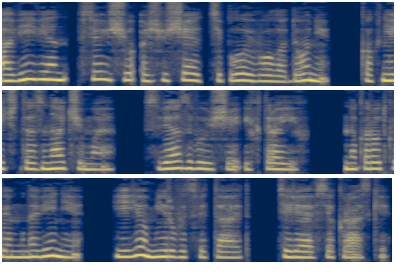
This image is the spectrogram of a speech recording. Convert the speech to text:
А Вивиан все еще ощущает тепло его ладони, как нечто значимое, связывающее их троих. На короткое мгновение ее мир выцветает, теряя все краски.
